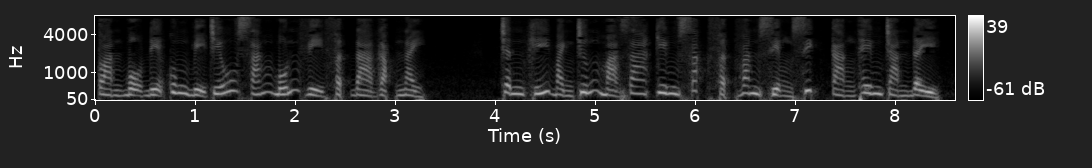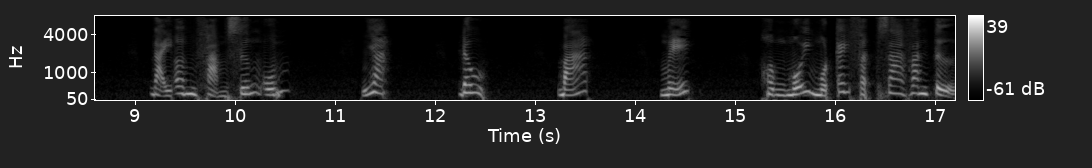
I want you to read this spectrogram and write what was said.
Toàn bộ địa cung bị chiếu sáng bốn vị Phật đà gặp này. Chân khí bành trướng mà ra kim sắc Phật văn xiềng xích càng thêm tràn đầy. Đại âm phạm sướng ốm. Nha. Đâu. Bá. Mễ. Hồng mỗi một cái Phật gia văn tự.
